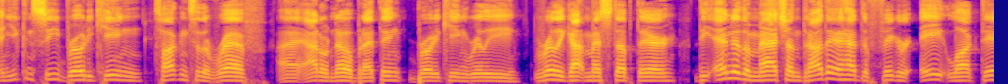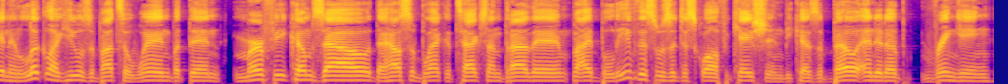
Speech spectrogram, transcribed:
And you can see Brody King talking to the ref. I, I don't know, but I think Brody King really, really got messed up there the end of the match, Andrade had the figure eight locked in and looked like he was about to win, but then Murphy comes out. The House of Black attacks Andrade. I believe this was a disqualification because the bell ended up ringing,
